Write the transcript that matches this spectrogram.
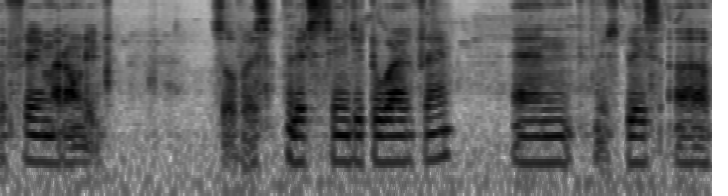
a frame around it. So first let's change it to wireframe and let's place a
